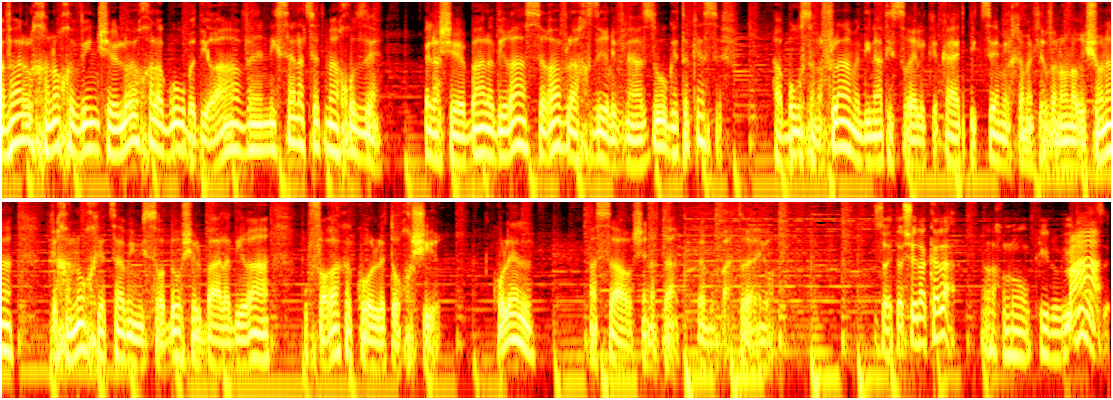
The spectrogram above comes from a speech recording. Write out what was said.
אבל חנוך הבין שלא יוכל לגור בדירה וניסה לצאת מהחוזה. אלא שבעל הדירה סירב להחזיר לבני הזוג את הכסף. הבורסה נפלה, מדינת ישראל ליקקה את פצעי מלחמת לבנון הראשונה, וחנוך יצא ממשרדו של בעל הדירה ופרק הכל לתוך שיר. כולל השר שנתן במבט ראיון. זו הייתה שאלה קלה. אנחנו כאילו יודעים מה? את זה.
